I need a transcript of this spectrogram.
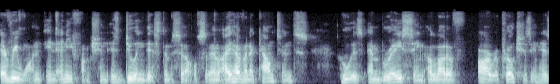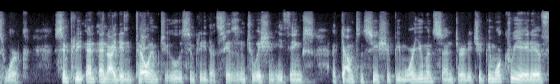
everyone in any function is doing this themselves. Uh, I have an accountant who is embracing a lot of our approaches in his work simply and, and i didn't tell him to simply that's his intuition. He thinks accountancy should be more human centered it should be more creative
